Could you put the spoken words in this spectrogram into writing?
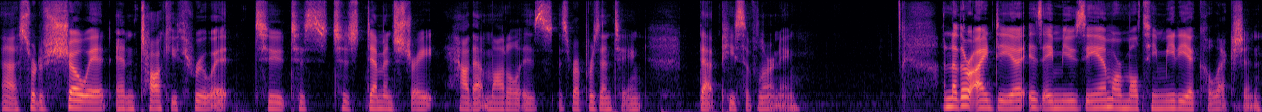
uh, sort of show it and talk you through it to, to, to demonstrate how that model is, is representing that piece of learning. Another idea is a museum or multimedia collection.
